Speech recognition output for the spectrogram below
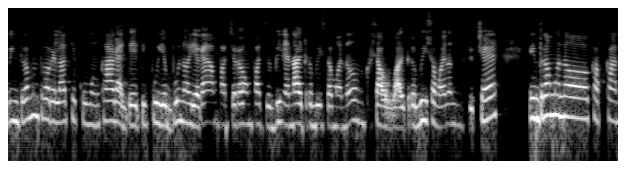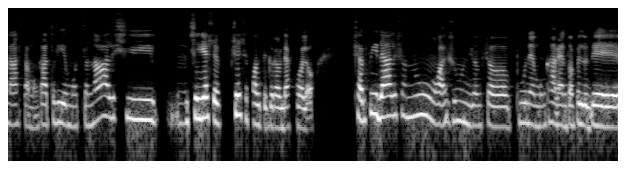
intrăm într-o relație cu mâncarea de tipul e bună, e rea, îmi face rău, îmi face bine, n-ar trebui să mănânc sau ar trebui să mănânc nu știu ce, intrăm în uh, capcana asta mâncatului emoțional și mm, ce iese, ce iese foarte greu de acolo. Și ar fi ideal să nu ajungem să punem mâncarea în tot felul de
